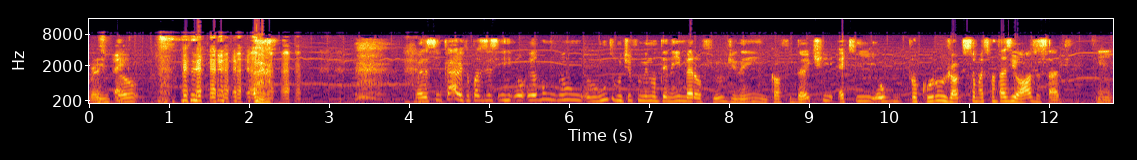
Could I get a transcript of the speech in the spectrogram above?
Respect. Então... Mas assim, cara, o que eu posso dizer assim, eu, eu não, não. Um dos motivos pra mim não ter nem Battlefield, nem Call of Duty é que eu procuro jogos que são mais fantasiosos, sabe? Sim,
